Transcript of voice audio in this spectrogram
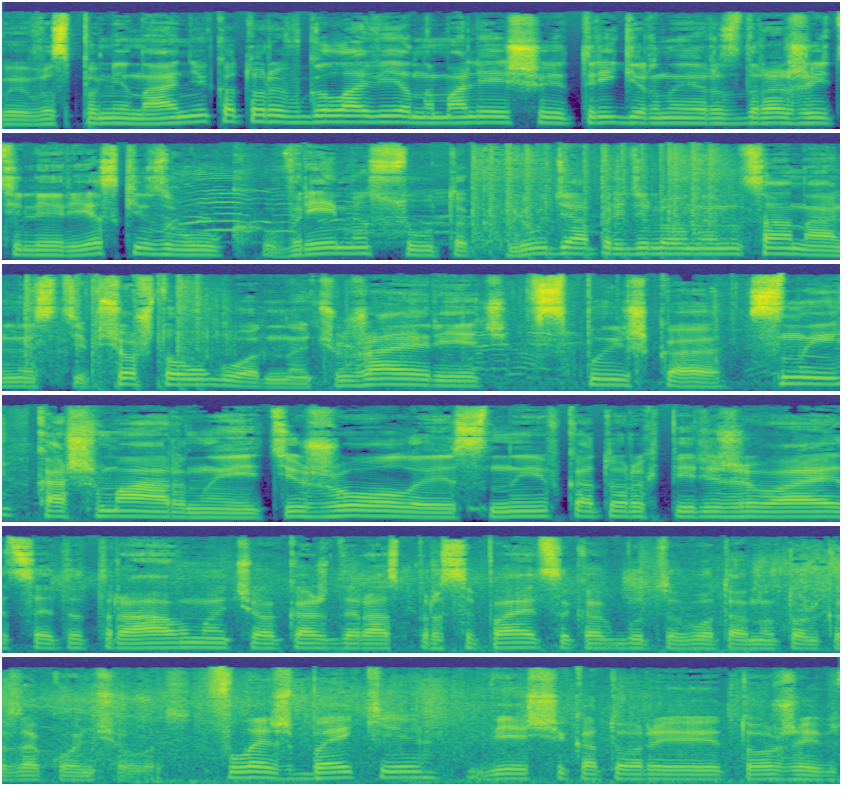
навязчивые воспоминания, которые в голове на малейшие триггерные раздражители, резкий звук, время суток, люди определенной национальности, все что угодно, чужая речь, вспышка, сны кошмарные, тяжелые сны, в которых переживается эта травма, человек каждый раз просыпается, как будто вот оно только закончилось. Флэшбэки, вещи, которые тоже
